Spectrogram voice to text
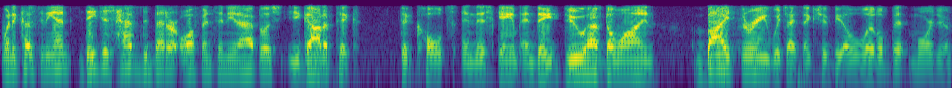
when it comes to the end, they just have the better offense in Indianapolis. You got to pick the Colts in this game, and they do have the line by three, which I think should be a little bit more, Jim.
